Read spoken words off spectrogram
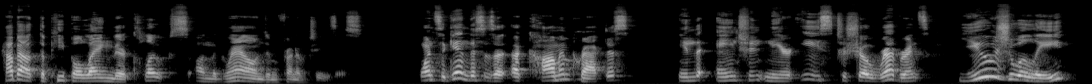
How about the people laying their cloaks on the ground in front of Jesus? Once again, this is a, a common practice in the ancient Near East to show reverence, usually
